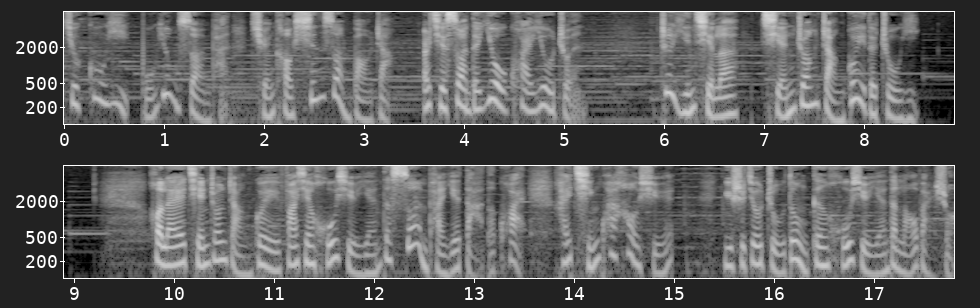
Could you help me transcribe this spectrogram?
就故意不用算盘，全靠心算报账，而且算得又快又准，这引起了。钱庄掌柜的注意。后来，钱庄掌柜发现胡雪岩的算盘也打得快，还勤快好学，于是就主动跟胡雪岩的老板说：“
